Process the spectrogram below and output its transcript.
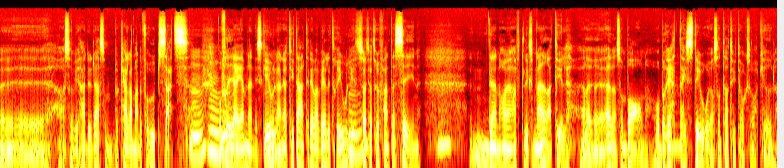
Eh, alltså vi hade det där som då kallar man det för uppsats mm. Mm. och fria ämnen i skolan. Mm. Jag tyckte alltid det var väldigt roligt så att jag tror fantasin den har jag haft liksom nära till även som barn och berätta historier och sånt där tyckte jag också var kul.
